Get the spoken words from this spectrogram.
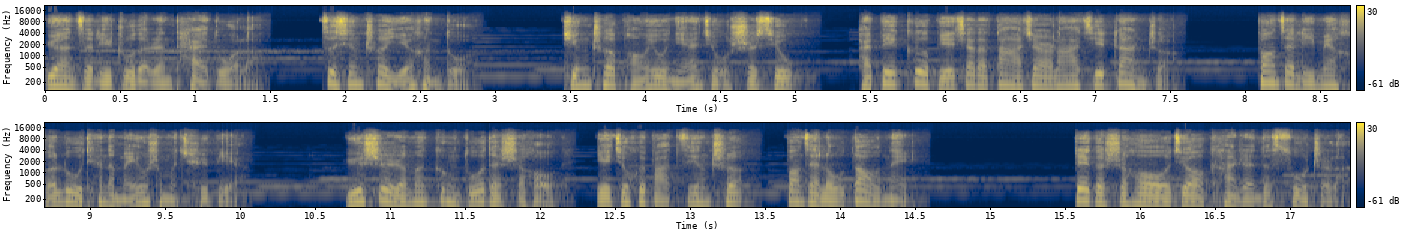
院子里住的人太多了，自行车也很多，停车棚又年久失修，还被个别家的大件垃圾占着，放在里面和露天的没有什么区别。于是人们更多的时候也就会把自行车放在楼道内。这个时候就要看人的素质了，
